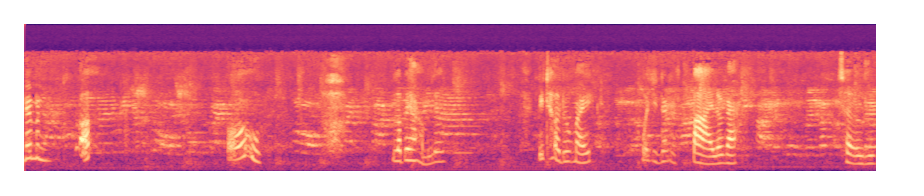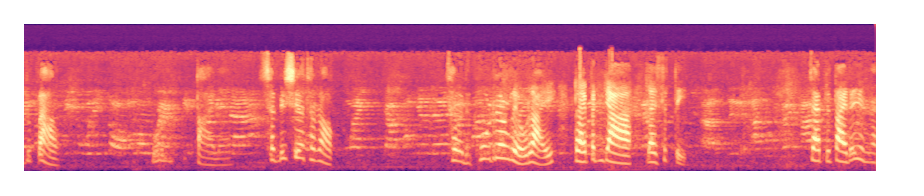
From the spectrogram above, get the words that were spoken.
นั่นมันเอ๊ะโอ้เราไปหามันเลยนี่เธอรู้ไหมว่าจีนั่นตายแล้วนะ เธอรู้หรือเปล่าว่าตายแล้ว ฉันไม่เชื่อเธอหรอก เธอเนี่ยพูดเรื่องเหลวไหลไร้ปัญญาไร้สติแจมจะตายได้ยังไง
